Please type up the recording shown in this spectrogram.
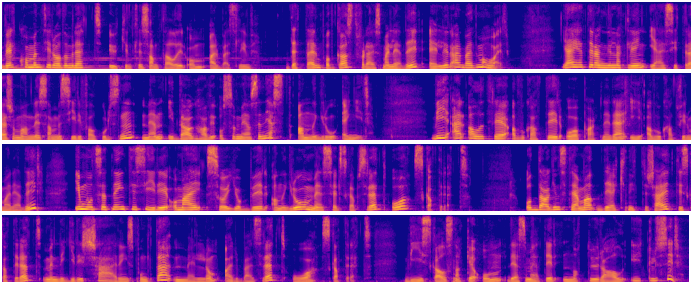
Velkommen til Råd om rett, ukentlige samtaler om arbeidsliv. Dette er en podkast for deg som er leder eller arbeider med HR. Jeg heter Ragnhild Nakling, jeg sitter her som vanlig sammen med Siri Falk-Olsen, men i dag har vi også med oss en gjest, Anne Gro Enger. Vi er alle tre advokater og partnere i advokatfirmaet Reder. I motsetning til Siri og meg så jobber Anne Gro med selskapsrett og skatterett. Og dagens tema det knytter seg til skatterett, men ligger i skjæringspunktet mellom arbeidsrett og skatterett. Vi skal snakke om det som heter naturalytelser.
